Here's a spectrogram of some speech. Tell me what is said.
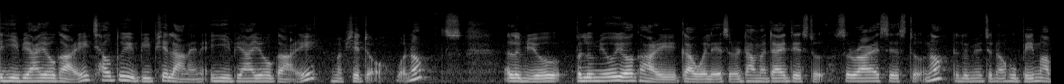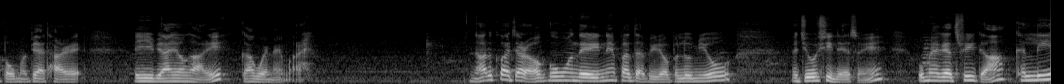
အရေးပြားယောဂတွေ6တွေ့ပြီးဖြစ်လာနိုင်တဲ့အရေးပြားယောဂတွေမဖြစ်တော့ဘူးပေါ့နော်အဲ့လိုမျိုးဘယ်လိုမျိုးယောဂတွေကာဝယ်လဲဆိုတော့ dermatitis တို့ psoriasis တို့เนาะဒီလိုမျိုးကျွန်တော်အခုဘေးမှာပုံမပြတ်ထားတဲ့အရေးပြားယောဂတွေကာကွယ်နိုင်ပါတယ်နောက်တစ်ခုကကျတော့ကိုဝန်တွေနဲ့ပတ်သက်ပြီးတော့ဘယ်လိုမျိုးအကျိုးရှိလဲဆိုရင် omega 3ကကလေး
